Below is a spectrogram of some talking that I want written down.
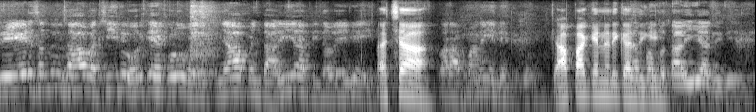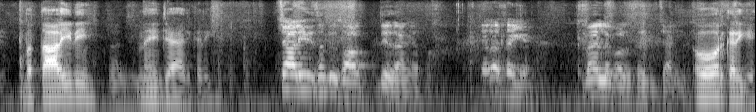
ਰੇਟ ਸੰਧੂ ਸਾਹਿਬ ਅੱਛੀ ਤੇ ਹੋਰ ਕਿਸੇ ਕੋਲ ਹੋਵੇ 50 45000 ਦੀ ਦਵੇਗੇ। ਅੱਛਾ। ਪਰ ਆਪਾਂ ਨਹੀਂ ਇੰਨੇ ਦੀ ਦੇਣੀ। ਆਪਾਂ ਕਿੰਨੇ ਦੀ ਕਰ ਆਪਾਂ ਦਈਏ? 42000 ਦੀ ਦੇ ਦੇਣੀ। 42 ਦੀ? ਹਾਂਜੀ। ਨਹੀਂ ਜਾਇਜ਼ ਕਰੀ। 40 ਦੀ ਸੰਧੂ ਸਾਹਿਬ ਦੇ ਦਾਂਗੇ ਆਪਾਂ। ਚਲੋ ਸਹੀ ਹੈ। ਬਿਲਕੁਲ ਸਹੀ 40 ਹੋਰ ਕਰੀਏ?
